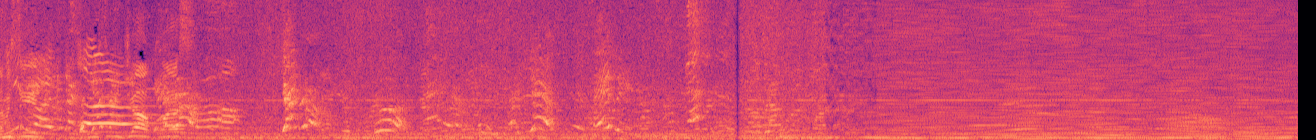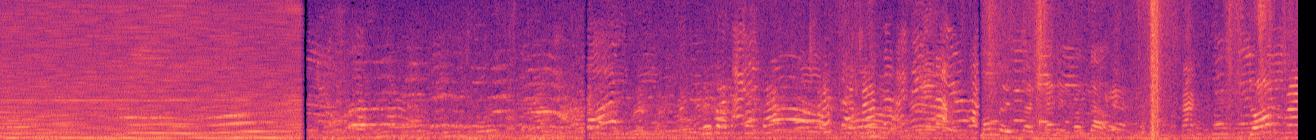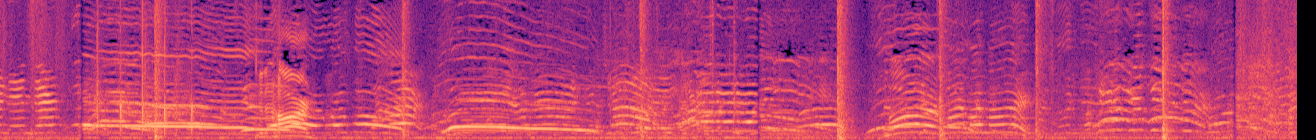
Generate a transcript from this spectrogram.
Let me see. Let me see you jump, Wes. Don't run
